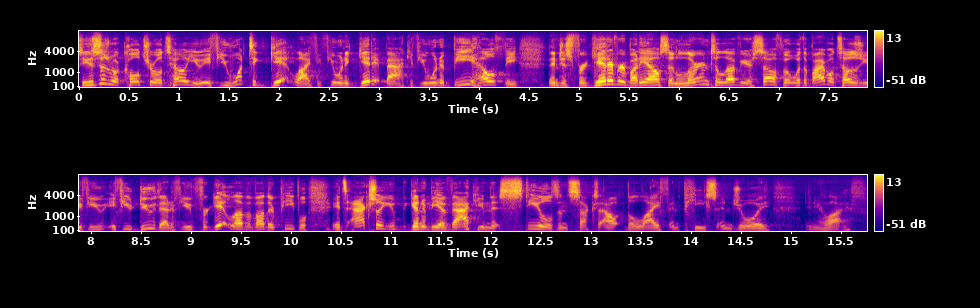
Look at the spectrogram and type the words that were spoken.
See, this is what culture will tell you. If you want to get life, if you want to get it back, if you want to be healthy, then just forget everybody else and learn to love yourself. But what the Bible tells you, if you if you do that, if you forget love of other people, it's actually going to be a vacuum that steals and sucks out the life and peace and joy in your life.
